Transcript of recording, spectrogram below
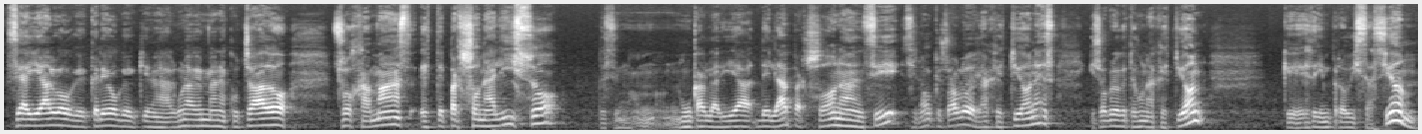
Si hay algo que creo que quienes alguna vez me han escuchado, yo jamás este, personalizo, nunca hablaría de la persona en sí, sino que yo hablo de las gestiones y yo creo que esta es una gestión que es de improvisación,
